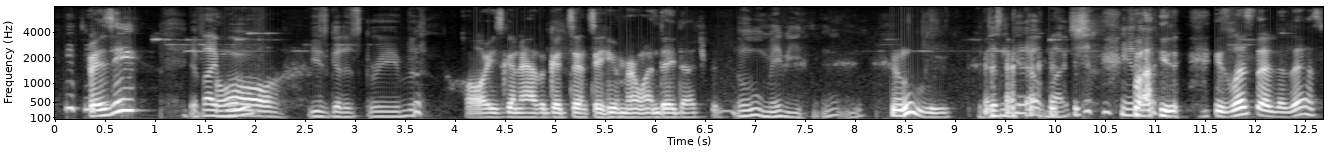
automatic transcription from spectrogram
Is he? If I move, Oh. he's gonna scream. oh, he's gonna have a good sense of humor one day, Dutchman. Oh, maybe. Ooh. Ooh. It doesn't get out much. you Well, know? he- he's listening to this.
